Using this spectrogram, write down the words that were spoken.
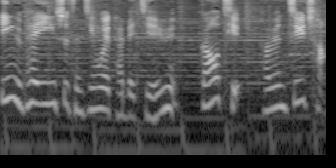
英语配音是曾经为台北捷运、高铁、桃园机场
